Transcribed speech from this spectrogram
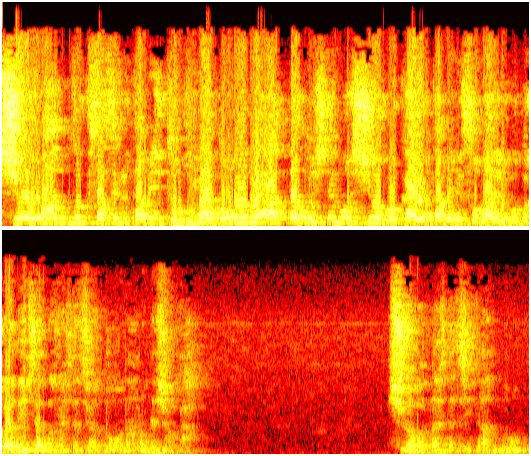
主を満足させるために時がどうであったとしても主を迎えるために備えることができた私たちはどうなのでしょうか。主は私たちに何度も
